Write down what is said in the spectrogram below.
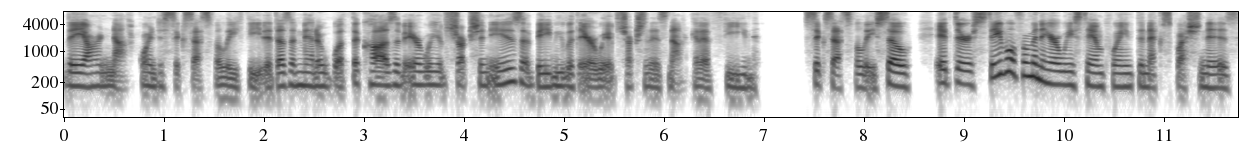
they are not going to successfully feed. It doesn't matter what the cause of airway obstruction is, a baby with airway obstruction is not going to feed successfully. So if they're stable from an airway standpoint, the next question is,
